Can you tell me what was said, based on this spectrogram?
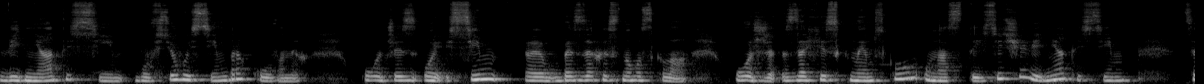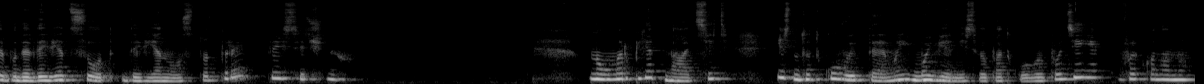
відняти 7, бо всього 7 бракованих. Отже, ой, 7 без захисного скла. Отже, захисним склом у нас 1000 відняти 7. Це буде 993 тисячних. Номер 15 із додаткової теми ймовірність випадкової події виконано.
